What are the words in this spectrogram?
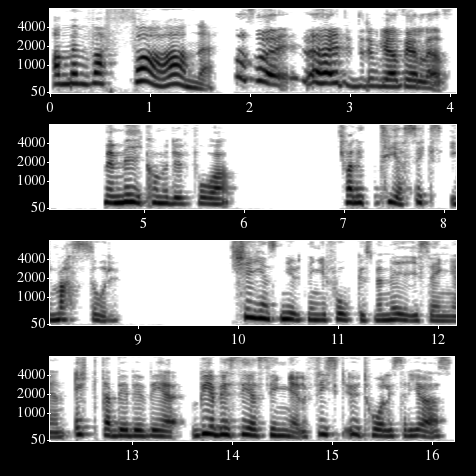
Ja men vad fan! Alltså, det här är typ det roligaste jag läst. Med mig kommer du få kvalitetssex i massor. Tjejens njutning i fokus med mig i sängen. Äkta BBB, BBC-singel. Frisk, uthållig, seriös.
